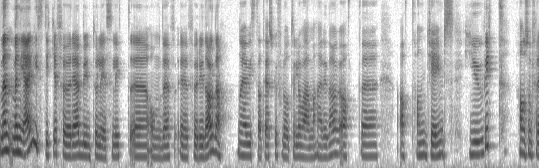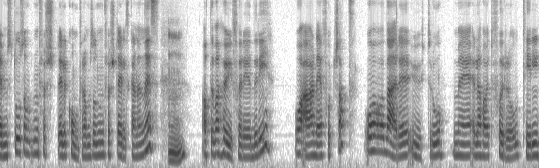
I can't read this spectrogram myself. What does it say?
Men, men jeg visste ikke før jeg begynte å lese litt uh, om det før i dag, da. Når jeg visste at jeg skulle få lov til å være med her i dag, at, eh, at han James Hewitt, han som fremsto som den første, eller kom fram som den første elskeren hennes, Mm. at det var høyforræderi, og er det fortsatt, å være utro med, eller ha et forhold til,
